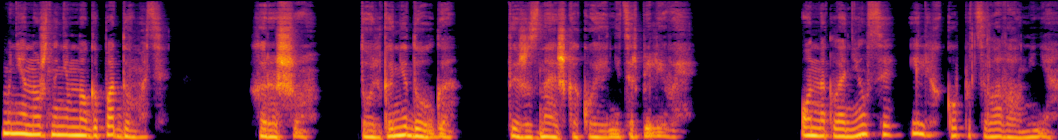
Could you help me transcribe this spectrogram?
Мне нужно немного подумать». «Хорошо, только недолго. Ты же знаешь, какой я нетерпеливый». Он наклонился и легко поцеловал меня.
